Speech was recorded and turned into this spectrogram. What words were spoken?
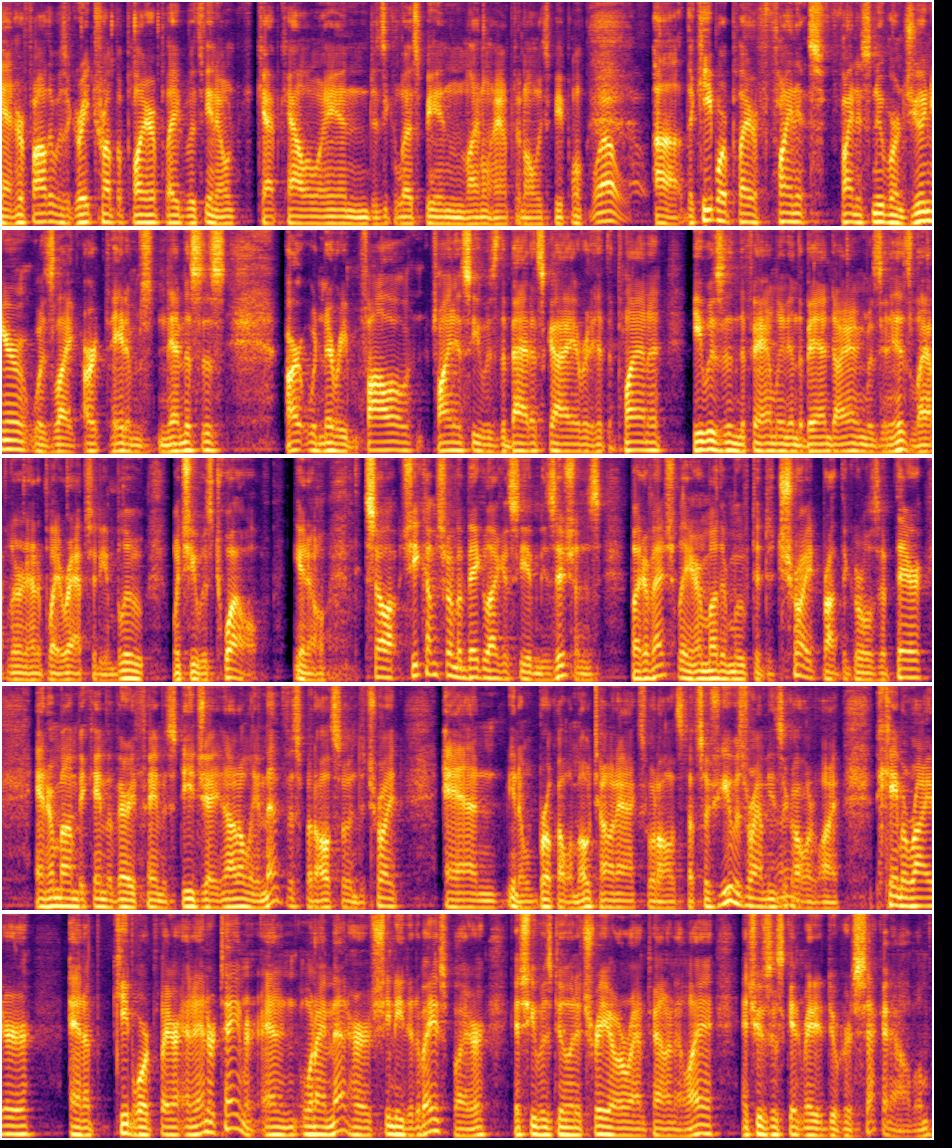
And her father was a great trumpet player, played with, you know, Cab Calloway and Dizzy Gillespie and Lionel Hampton, all these people. Wow. Uh, the keyboard player, Phineas, Phineas Newborn Jr., was like Art Tatum's nemesis. Art would never even follow. Phineas, he was the baddest guy ever to hit the planet. He was in the family and in the band. Diane was in his lap learning how to play Rhapsody in Blue when she was 12. You know, so she comes from a big legacy of musicians, but eventually her mother moved to Detroit, brought the girls up there, and her mom became a very famous DJ, not only in Memphis, but also in Detroit, and, you know, broke all the Motown acts with all that stuff. So she was around music all her life, became a writer and a keyboard player and an entertainer. And when I met her, she needed a bass player because she was doing a trio around town in LA, and she was just getting ready to do her second album.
